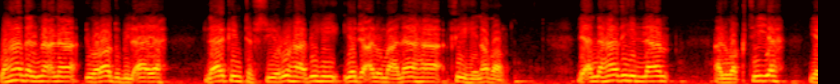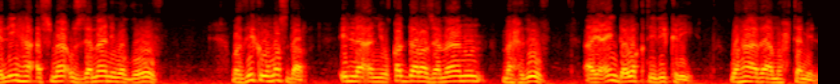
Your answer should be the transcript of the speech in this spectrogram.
وهذا المعنى يراد بالآية لكن تفسيرها به يجعل معناها فيه نظر لأن هذه اللام الوقتية يليها أسماء الزمان والظروف والذكر مصدر إلا أن يقدر زمان محذوف. أي عند وقت ذكري وهذا محتمل.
